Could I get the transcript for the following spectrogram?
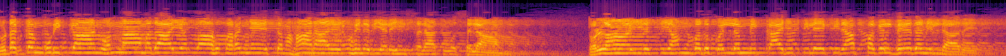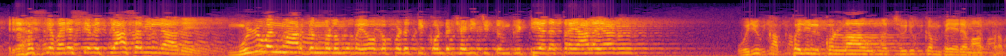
തുടക്കം കുറിക്കാൻ ഒന്നാമതായി അള്ളാഹു പറഞ്ഞയച്ച മഹാനായ നൂഹ് നബി അലൈഹി സ്വലാത്തു വസ്സലാം തൊള്ളായിരത്തി അമ്പത് കൊല്ലം ഇക്കാര്യത്തിലേക്ക് രാപ്പകൽ ഭേദമില്ലാതെ രഹസ്യ പരസ്യ വ്യത്യാസമില്ലാതെ മുഴുവൻ മാർഗങ്ങളും ഉപയോഗപ്പെടുത്തിക്കൊണ്ട് ക്ഷണിച്ചിട്ടും കിട്ടിയത് എത്രയാളെയാണ് ഒരു കപ്പലിൽ കൊള്ളാവുന്ന ചുരുക്കം പേരെ മാത്രം.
